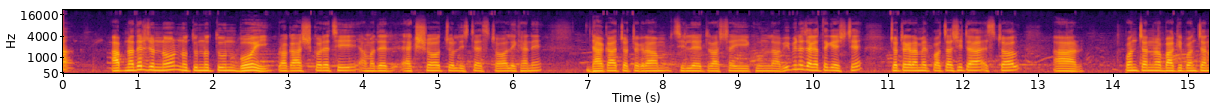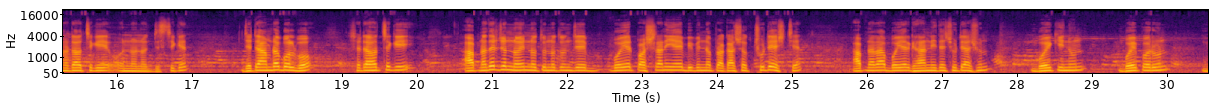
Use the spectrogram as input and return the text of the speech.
আপনাদের জন্য নতুন নতুন বই প্রকাশ করেছি। আমাদের একশো চল্লিশটা স্টল এখানে। ঢাকা, চট্টগ্রাম, সিলেট, রাজশাহী, খুলনা, বিভিন্ন জায়গা থেকে এসছে। চট্টগ্রামের পঁচাশিটা স্টল। আর পঞ্চান্ন, বাকি পঞ্চান্নটা হচ্ছে কি অন্য অন্য ডিস্ট্রিক্টের যেটা আমরা বলব, সেটা হচ্ছে কি আপনাদের জন্যই নতুন নতুন যে বইয়ের পসরা নিয়ে বিভিন্ন প্রকাশক ছুটে এসছে, আপনারা বইয়ের ঘ্রাণ নিতে ছুটে আসুন, বই কিনুন, বই পড়ুন।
